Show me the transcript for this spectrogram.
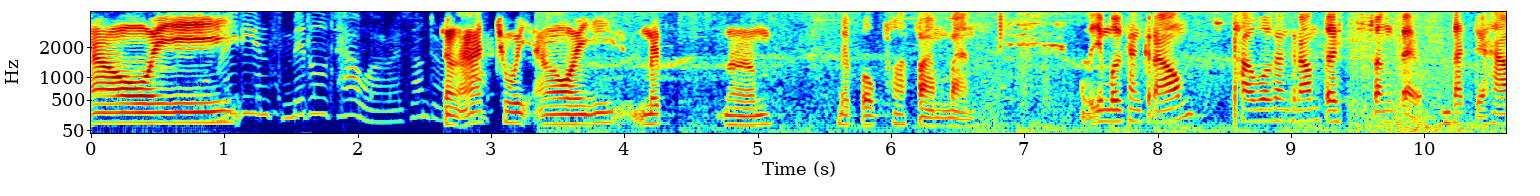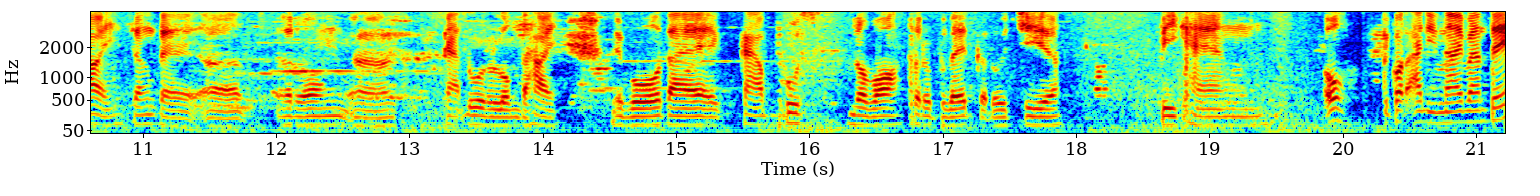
ឲ្យ Radiant's middle tower is under នឹងអាច attack. ជួយឲ្យ map អឺ Maple Plus Farm បានហើយយើងមើលខាងក្រោម tower ខាងក្រោមទៅសឹងតែដាច់ទៅហើយសឹងតែអឺរងអឺការដួលរលំទៅហើយពីព្រោះតែការ push របស់ Turtle Blade ក៏ដូចជាពីខាងអូតែគាត់អាច deny បានទេ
